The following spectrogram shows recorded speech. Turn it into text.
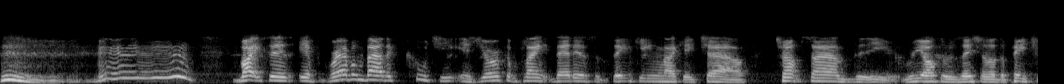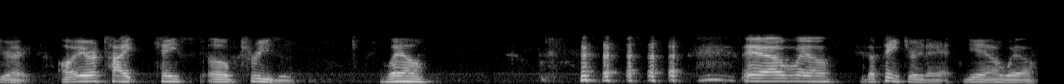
them. Mike says, if grabbing by the coochie is your complaint, that is thinking like a child. Trump signed the reauthorization of the Patriot Act, or airtight case of treason. Well, yeah, well, the Patriot Act. Yeah, well,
